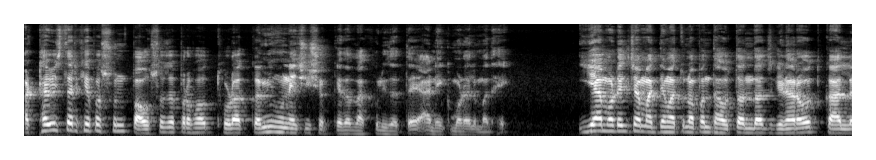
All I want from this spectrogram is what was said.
अठ्ठावीस तारखेपासून पावसाचा प्रभाव थोडा कमी होण्याची शक्यता दाखवली जाते अनेक मॉडेलमध्ये या मॉडेलच्या माध्यमातून आपण धावता अंदाज घेणार आहोत. काल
